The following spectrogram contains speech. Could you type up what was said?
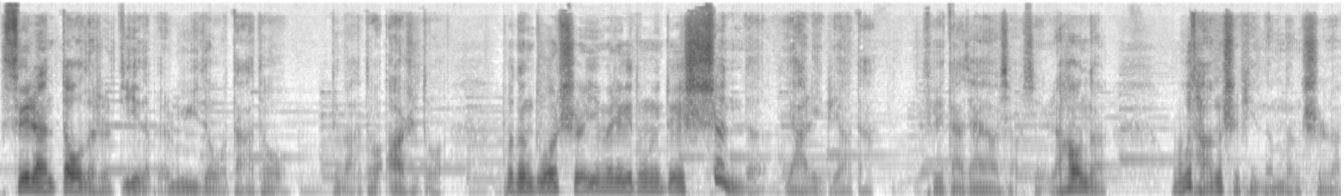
虽然豆子是低的，绿豆、大豆，对吧？都二十多，不能多吃，因为这个东西对肾的压力比较大，所以大家要小心。然后呢，无糖食品能不能吃呢？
